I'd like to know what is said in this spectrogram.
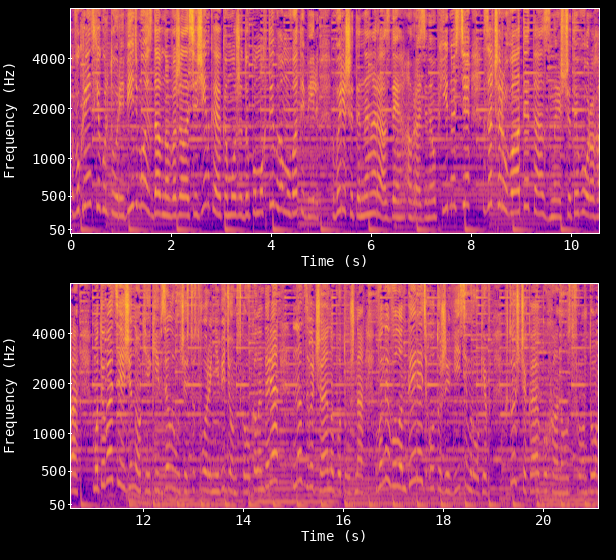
В українській культурі відьмою здавна вважалася жінка, яка може допомогти вгамувати біль, вирішити негаразди, а в разі необхідності зачарувати та знищити ворога. Мотивація жінок, які взяли участь у створенні відьомського календаря, надзвичайно потужна. Вони волонтерять от уже 8 років. Хтось чекає коханого з фронту.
